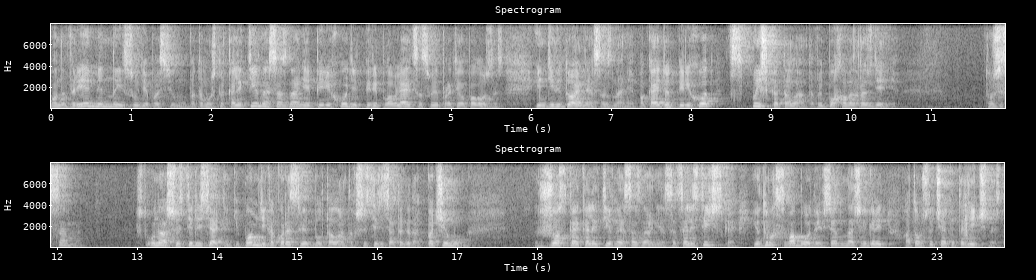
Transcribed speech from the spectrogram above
он временный, судя по всему, потому что коллективное сознание переходит, переплавляется в свою противоположность. Индивидуальное сознание. Пока идет переход, вспышка талантов, эпоха Возрождения. То же самое. Что у нас шестидесятники, помните, какой расцвет был талантов в 60-х годах? Почему? Жесткое коллективное сознание, социалистическое, и вдруг свобода. И все начали говорить о том, что человек – это личность.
